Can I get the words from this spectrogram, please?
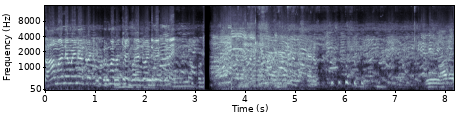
సామాన్యమైనటువంటి కుటుంబం నుంచి వచ్చినటువంటి వ్యక్తిని ఈ వాడు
